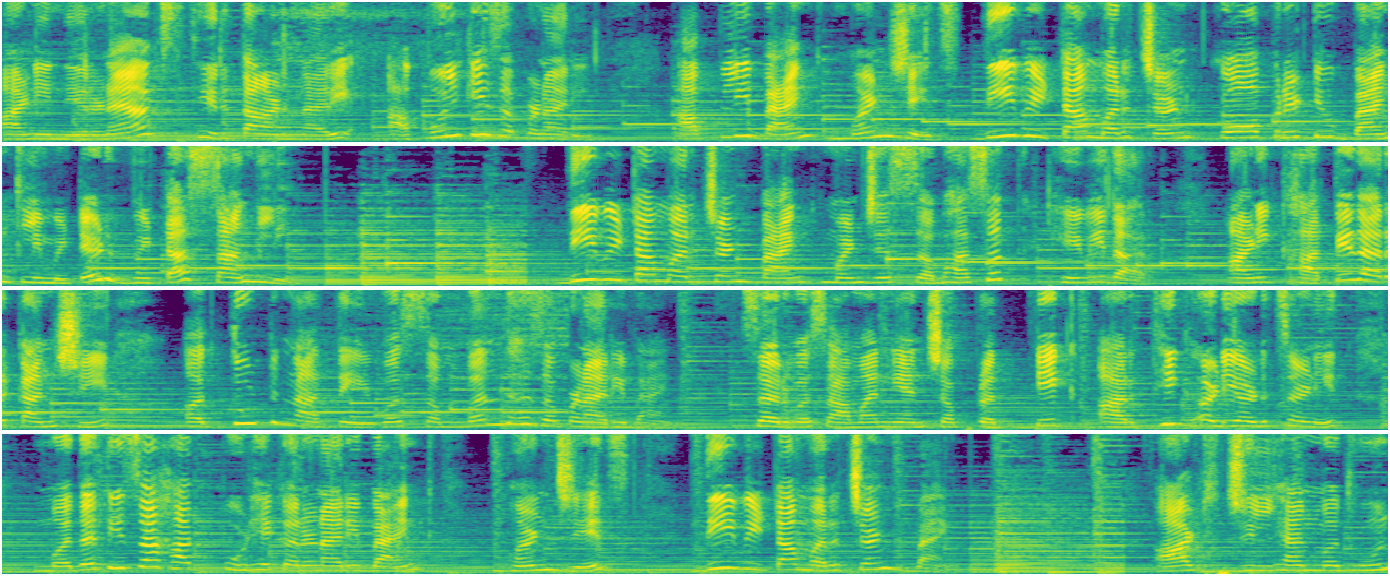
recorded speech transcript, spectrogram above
आणि निर्णायक स्थिरता आणणारी आपुलकी जपणारी आपली बँक म्हणजेच the Vita merchant cooperative bank limited Vita Sangli. The Vita merchant bank म्हणजे सभासद ठेवीदार आणि खातेदारकांची अतूट नाते व संबंध जपणारी बँक. सर्वसामान्यांच्या प्रत्येक आर्थिक अडीअडचणीत मदतीचा हात पुढे करणारी बँक म्हणजेच दी विटा मर्चंट बँक. आठ जिल्ह्यांमधून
